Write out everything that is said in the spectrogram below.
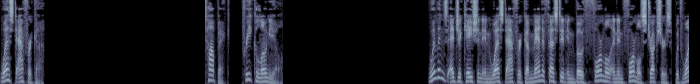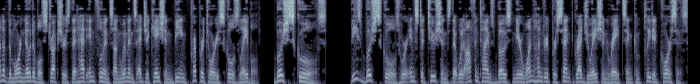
West Africa Pre-colonial Women's education in West Africa manifested in both formal and informal structures, with one of the more notable structures that had influence on women's education being preparatory schools labeled «bush schools». These bush schools were institutions that would oftentimes boast near 100% graduation rates and completed courses.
